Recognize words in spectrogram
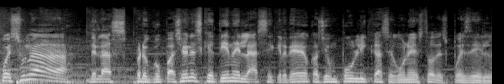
Pues una de las preocupaciones que tiene la Secretaría de Educación Pública, según esto, después del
